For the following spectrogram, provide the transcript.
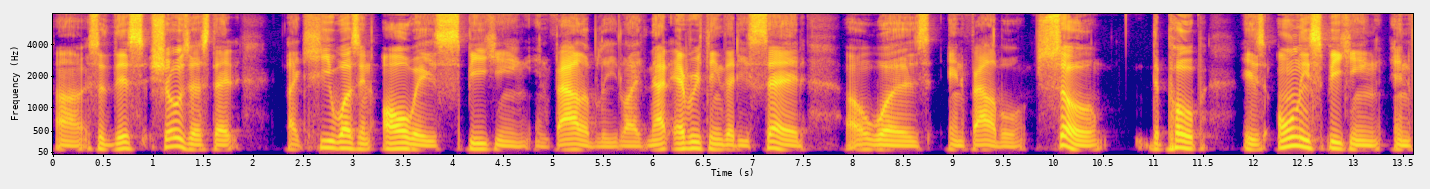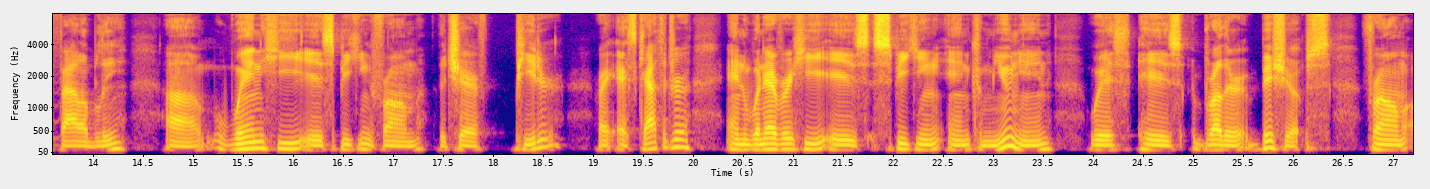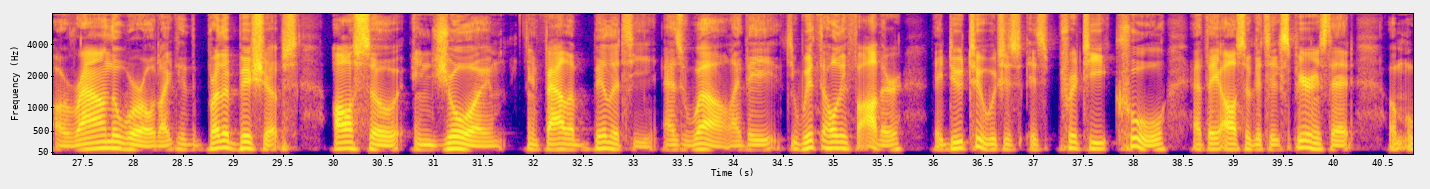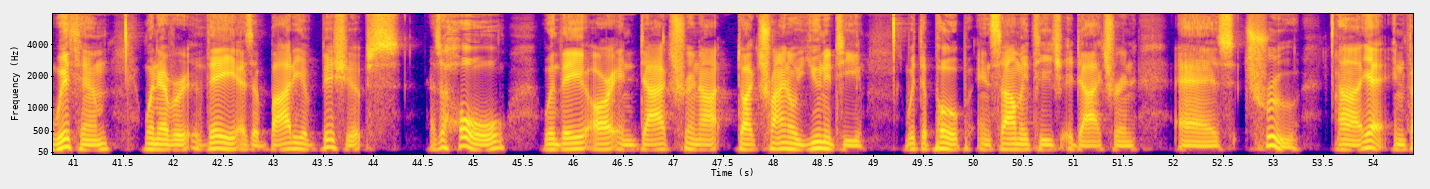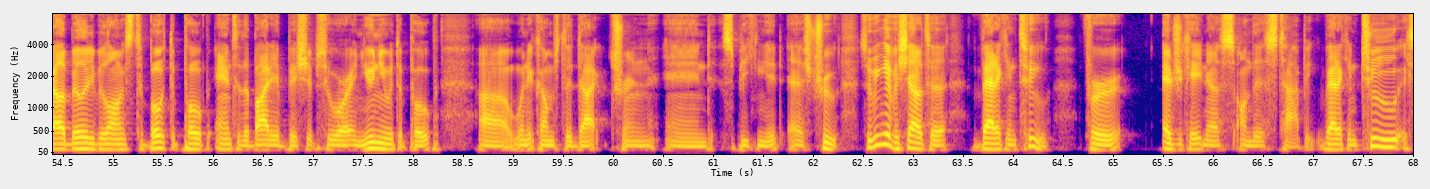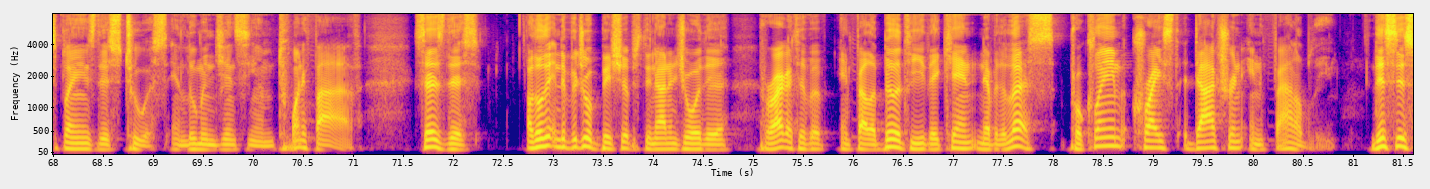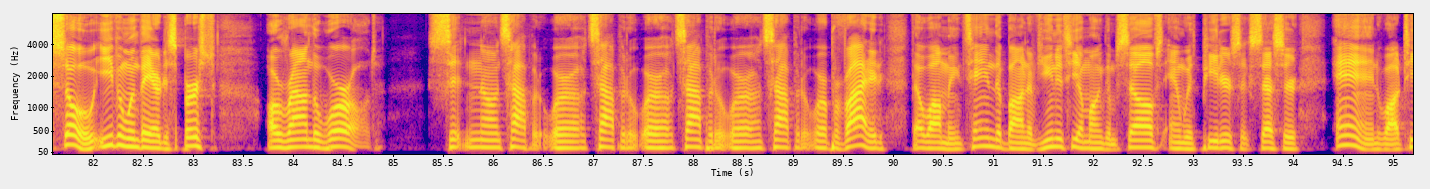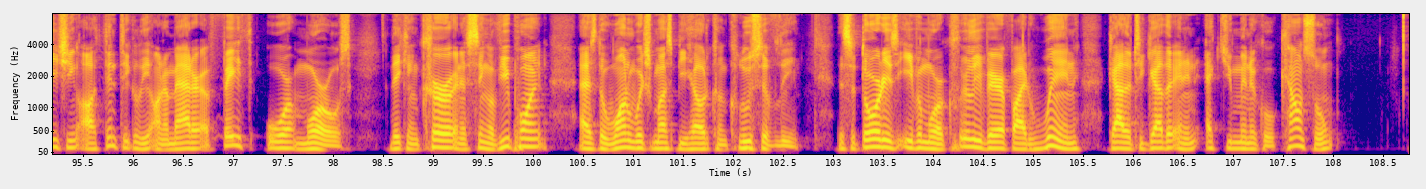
Uh, so this shows us that like he wasn't always speaking infallibly. Like not everything that he said uh, was infallible. So the Pope is only speaking infallibly uh, when he is speaking from the chair of Peter, right, ex cathedra, and whenever he is speaking in communion with his brother bishops from around the world, like the brother bishops also enjoy infallibility as well. Like they, with the Holy Father, they do too, which is, is pretty cool that they also get to experience that um, with him whenever they, as a body of bishops, as a whole, when they are in doctrinal, doctrinal unity with the Pope and solemnly teach a doctrine as true. Uh, yeah, infallibility belongs to both the Pope and to the body of bishops who are in union with the Pope uh, when it comes to doctrine and speaking it as true. So we can give a shout out to Vatican II for educating us on this topic. Vatican II explains this to us in Lumen Gentium 25. Says this Although the individual bishops do not enjoy the prerogative of infallibility, they can nevertheless proclaim Christ's doctrine infallibly. This is so even when they are dispersed around the world, sitting on top of the world, top of the world, top of the world, top of the world, provided that while maintaining the bond of unity among themselves and with Peter's successor, and while teaching authentically on a matter of faith or morals, they concur in a single viewpoint as the one which must be held conclusively. This authority is even more clearly verified when gathered together in an ecumenical council.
